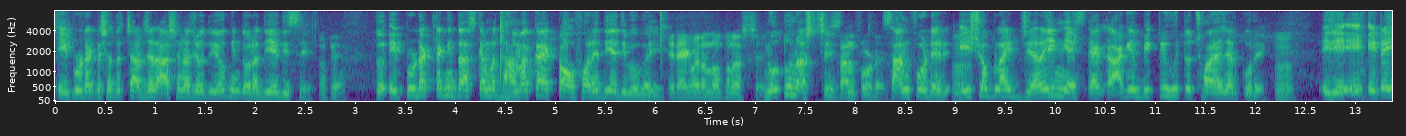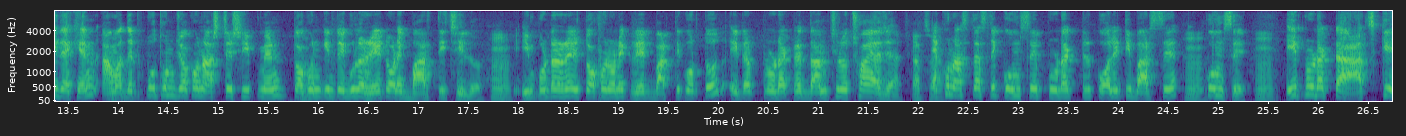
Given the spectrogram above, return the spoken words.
এই প্রোডাক্টের সাথে চার্জার আসে না যদিও কিন্তু ওরা দিয়ে দিছে। ওকে তো এই প্রোডাক্টটা কিন্তু আজকে আমরা ধামাকা একটা অফারে দিয়ে দিব ভাই। এটা একবারে নতুন আসছে। নতুন আসছে। সানফোর্ডের সানফোর্ডের এইসব লাইট যারাই আগে বিক্রি হইতো ছয় হাজার করে। এই যে এটাই দেখেন আমাদের প্রথম যখন আসছে শিপমেন্ট তখন কিন্তু এগুলো রেট অনেক বাড়তি ছিল। হুম। ইম্পোর্টার তখন অনেক রেট বাড়তি করতো। এটার প্রোডাক্টের দাম ছিল ছয় হাজার। আচ্ছা। এখন আস্তে আস্তে কমছে প্রোডাক্টের কোয়ালিটি বাড়ছে কমছে। এই প্রোডাক্টটা আজকে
